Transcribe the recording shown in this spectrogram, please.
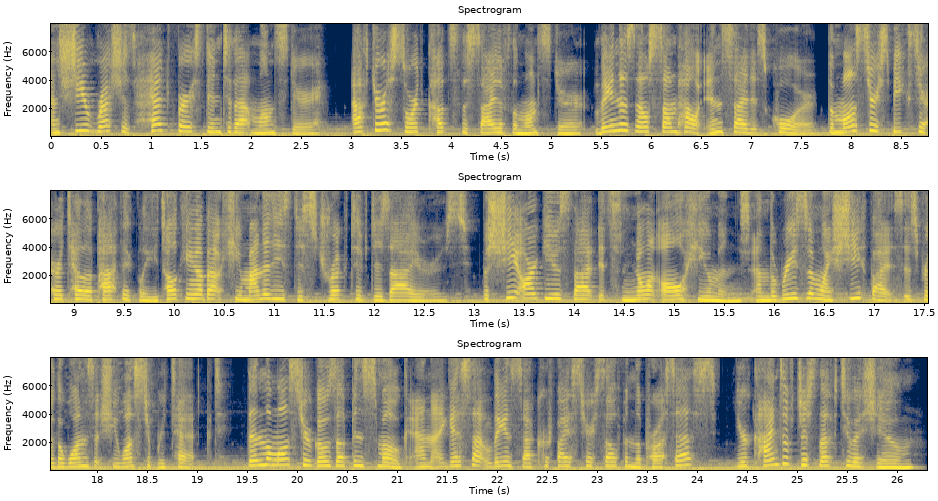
And she rushes headfirst into that monster. After a sword cuts the side of the monster, Lane is now somehow inside its core. The monster speaks to her telepathically, talking about humanity's destructive desires. But she argues that it's not all humans, and the reason why she fights is for the ones that she wants to protect. Then the monster goes up in smoke, and I guess that Lane sacrificed herself in the process? You're kind of just left to assume.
